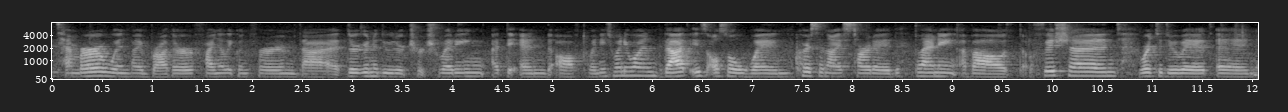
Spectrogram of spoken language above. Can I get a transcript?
September when my brother finally confirmed that they're gonna do their church wedding at the end of 2021. That is also when Chris and I started planning about the officiant, where to do it, and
